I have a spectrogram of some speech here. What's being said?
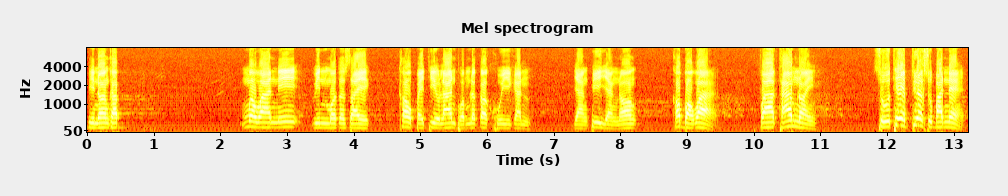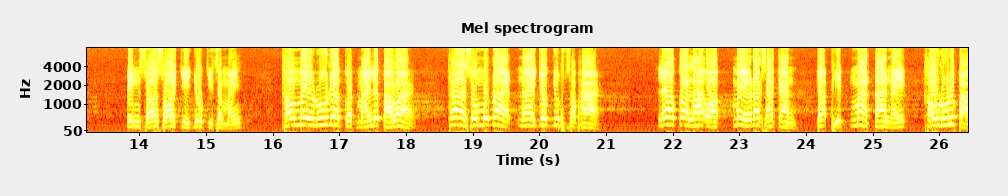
พี่น้องครับ เมื่อวานนี้วินมอเตอร์ไซค์เข้าไปที่ร้านผมแล้วก็คุยกันอย่างพี่อย่างน้อง เขาบอกว่าฝากถามหน่อย สุเทพเทือกสุบรรณเนี่ยเป็นสอสอกี่ยุคกี่สมัย เขาไม่รู้เรื่องกฎหมายหรือเปล่าว่า ถ้าสมมุติว่านายกยุบสภา แล้วก็ลาออกไม่รักษาการจะผิดมาตราไหน เขารู้หรือเปล่า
